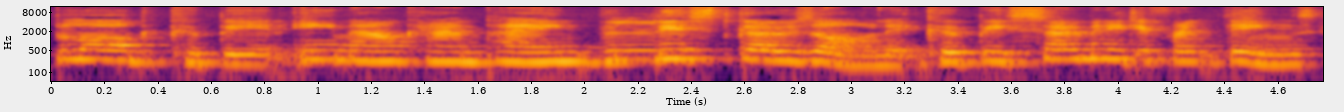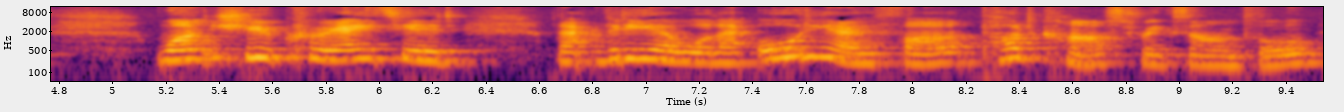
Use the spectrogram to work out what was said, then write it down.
blog, could be an email campaign, the list goes on. It could be so many different things. Once you've created that video or that audio file, that podcast for example,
